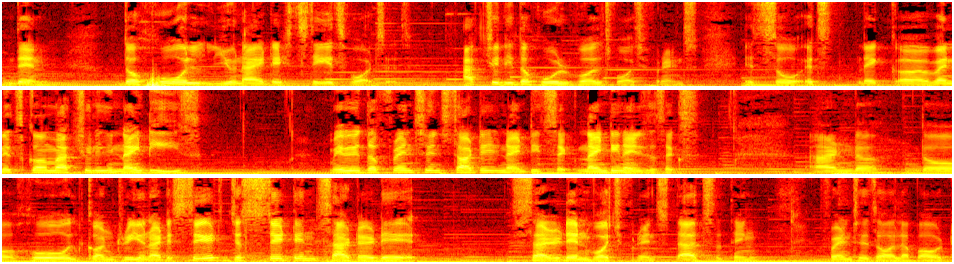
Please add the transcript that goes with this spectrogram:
then the whole united states watches. Actually the whole world watch friends. It's so it's like uh, when it's come actually in 90s maybe the Friends started in 96, 1996 and uh, the whole country united states just sit in saturday saturday and watch friends. That's the thing friends is all about.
